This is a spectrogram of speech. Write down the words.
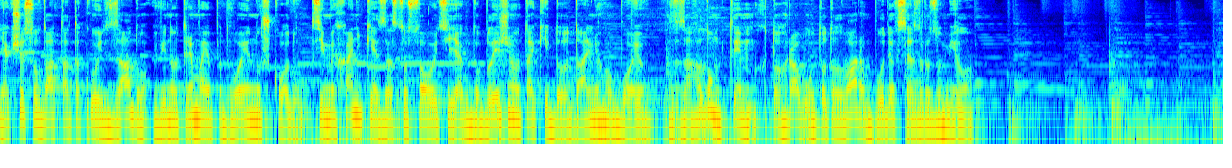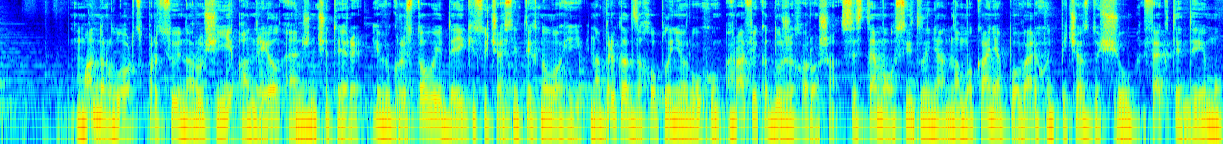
Якщо солдата атакують ззаду, він отримає подвоєну шкоду. Ці механіки застосовуються як до ближнього, так і до дальнього бою. Загалом тим, хто грав у Total War, буде все зрозуміло. Manor Lords працює на рушії Unreal Engine 4 і використовує деякі сучасні технології, наприклад, захоплення руху. Графіка дуже хороша, система освітлення, намокання поверхонь під час дощу, ефекти диму,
